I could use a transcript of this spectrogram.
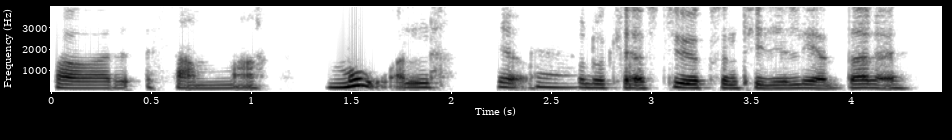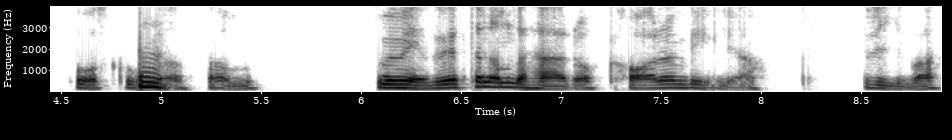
för samma mål. Ja, och då krävs det ju också en tydlig ledare på skolan mm. som, som är medveten om det här och har en vilja att driva.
